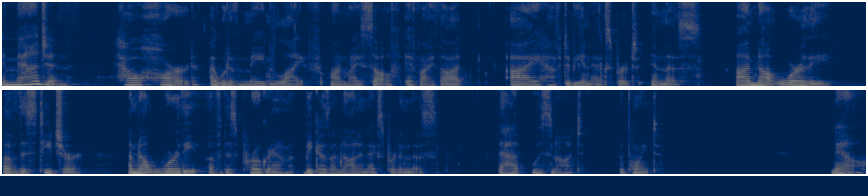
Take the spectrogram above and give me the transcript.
imagine how hard I would have made life on myself if I thought, I have to be an expert in this. I'm not worthy of this teacher. I'm not worthy of this program because I'm not an expert in this. That was not the point. Now,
